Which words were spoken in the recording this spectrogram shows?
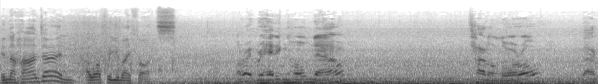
in the Honda and I'll offer you my thoughts. All right, we're heading home now. Town of Laurel. Back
